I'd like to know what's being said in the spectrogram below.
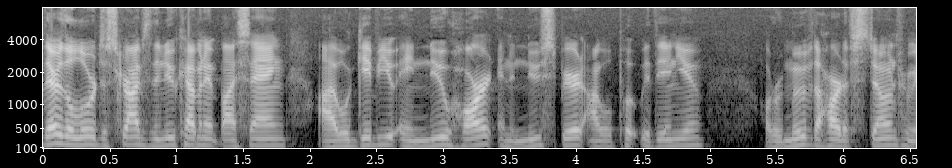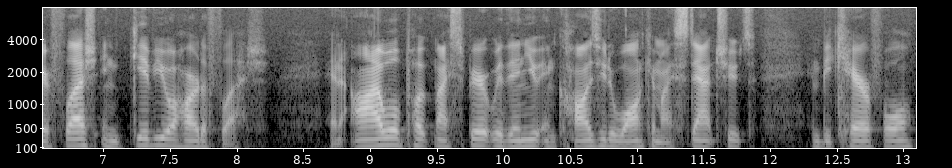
There, the Lord describes the new covenant by saying, I will give you a new heart and a new spirit I will put within you. I'll remove the heart of stone from your flesh and give you a heart of flesh. And I will put my spirit within you and cause you to walk in my statutes and be careful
